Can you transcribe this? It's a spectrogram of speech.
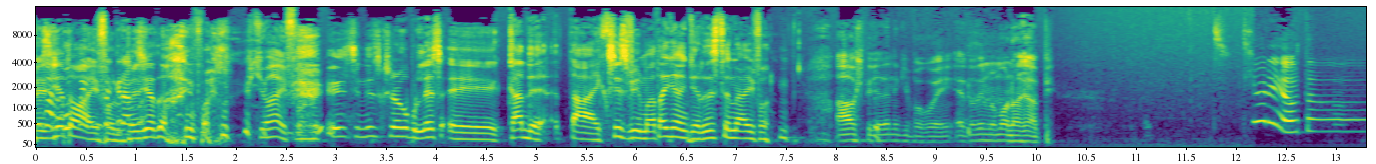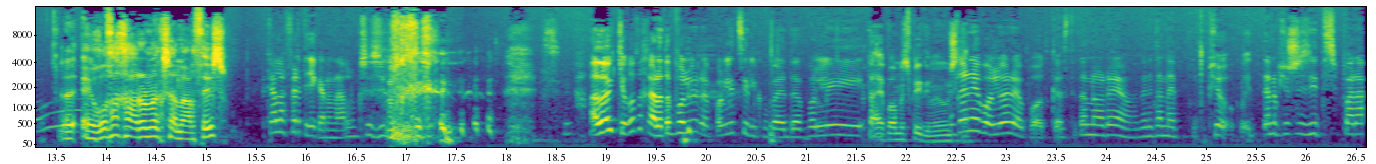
Πες για το iPhone. Πες για το iPhone. Ποιο iPhone; Συνήθως ξέρω εγώ που λες, ε, κάντε τα εξής βήματα για να κερδίσετε ένα iPhone. Α, όχι, παιδιά, δεν είναι giveaway. Εδώ δίνουμε μόνο αγάπη. Τι ωραίο αυτό. Ε, εγώ θα χαρώ να ξανάρθεις. Καλά, φέρτε για κανέναν άλλον, ξέρω. Αλλά όχι, και εγώ θα χαρώ. Ήταν πολύ ωραία. Πολύ τσιλ κουβέντα. Πολύ... Τα πάμε σπίτι με Μου ουίσκι. έκανε πολύ ωραίο podcast. Ήταν ωραίο. Δεν ήταν πιο, ήταν πιο συζήτηση παρά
